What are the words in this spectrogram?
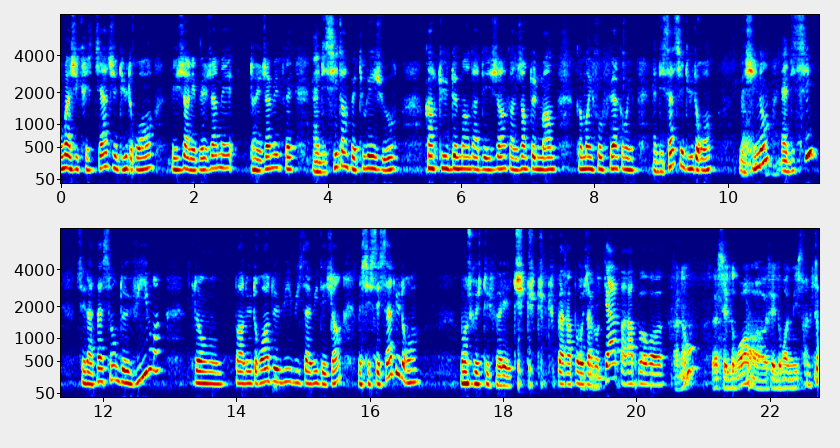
Où moi j'ai Christiane, j'ai du droit, mais j'en ai jamais, j'en ai jamais fait. Elle dit si t'en fais tous les jours. Quand tu demandes à des gens, quand les gens te demandent comment il faut faire, comment il- elle dit ça c'est du droit. Mais sinon, elle dit si, c'est la façon de vivre, dont, par le droit de vivre vis-à-vis des gens, mais c'est ça du droit. Moi je crois qu'il fallait tch, tch, tch, tch, par rapport aux avocats, par rapport. euh, Ah non? Ça, c'est le droit, euh, c'est le droit administratif.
